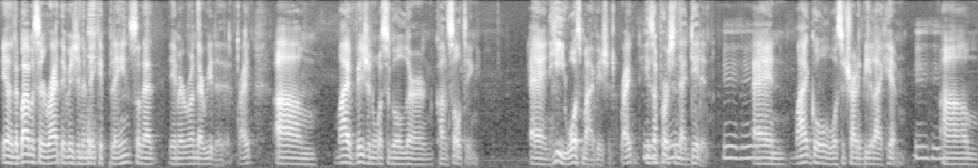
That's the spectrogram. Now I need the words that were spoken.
you know, the Bible says, write the vision and make it plain so that they may run that read it, right? Um, my vision was to go learn consulting. And he was my vision, right? He's a person that did it. And my goal was to try to be like him. Um,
